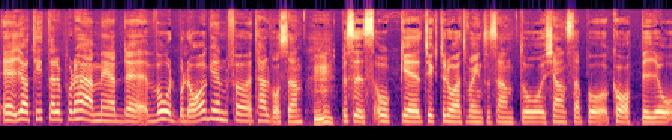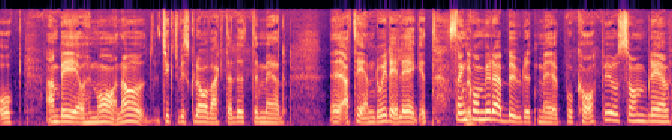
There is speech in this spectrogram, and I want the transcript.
Eh, jag tittade på det här med eh, vårdbolagen för ett halvår sedan. Mm. Precis, och eh, tyckte då att det var intressant att chansa på Capio och Ambea och Humana och tyckte vi skulle avvakta lite med Attendo i det läget. Sen det... kom ju det här budet med på Capio som blev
